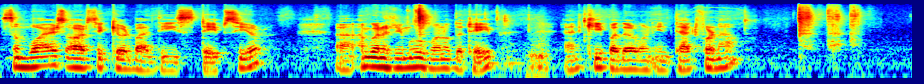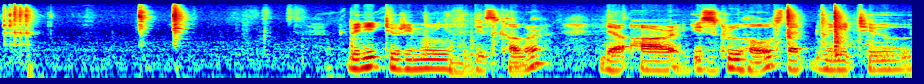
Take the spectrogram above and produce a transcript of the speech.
Some wires are secured by these tapes here. Uh, I'm going to remove one of the tape and keep other one intact for now. We need to remove this cover there are screw holes that we need to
